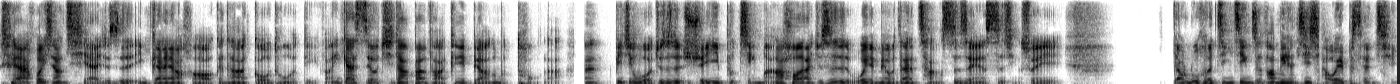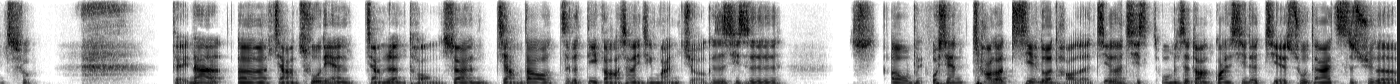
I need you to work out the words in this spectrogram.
现在回想起来，就是应该要好好跟他沟通的地方。应该是有其他办法可以不要那么痛啦。但毕竟我就是学艺不精嘛。然后后来就是我也没有在尝试这件事情，所以。要如何精进这方面的技巧，我也不是很清楚。对，那呃，讲初恋，讲认同，虽然讲到这个地方好像已经蛮久，可是其实，呃，我我先跳到结论好了。结论其实，我们这段关系的结束大概持续了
